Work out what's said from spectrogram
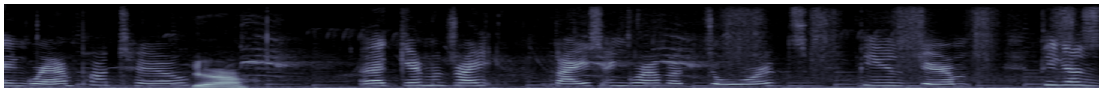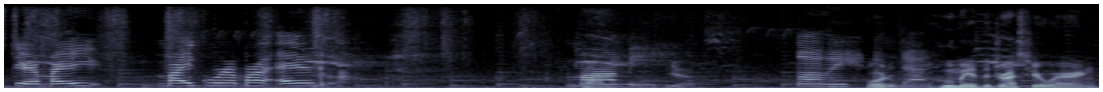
and grandpa too. Yeah. And I give him right dice and Grandma George because they're because they're my my grandma and mommy, Yes. mommy, Or, dad, who made the dress you're wearing?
